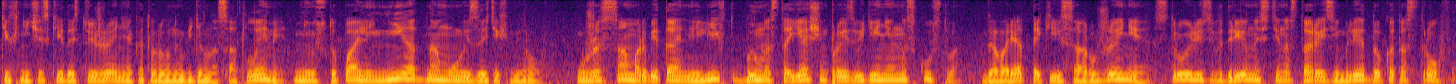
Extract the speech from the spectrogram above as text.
Технические достижения, которые он увидел на Сатлеме, не уступали ни одному из этих миров. Уже сам орбитальный лифт был настоящим произведением искусства. Говорят, такие сооружения строились в древности на Старой Земле до катастрофы.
